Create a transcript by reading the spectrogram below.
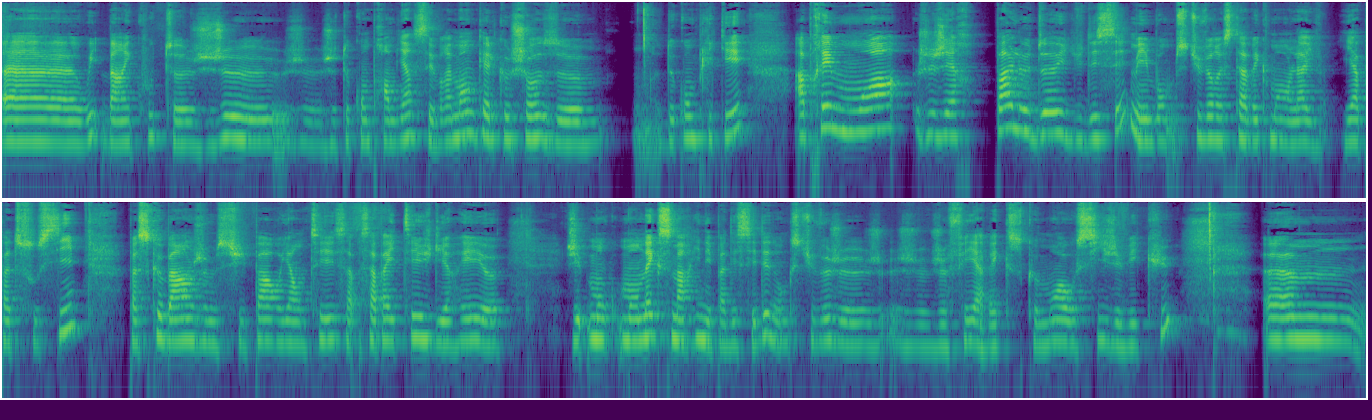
Euh, oui, ben écoute, je, je, te comprends bien, c'est vraiment quelque chose euh, de compliqué. Après, moi, je gère pas le deuil du décès, mais bon, si tu veux rester avec moi en live, il n'y a pas de souci, parce que ben je me suis pas orientée, ça n'a pas été, je dirais, euh, mon, ex-mari n'est pas décédé, donc si tu veux, je, fais avec ce que moi aussi j'ai vécu. Euh,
